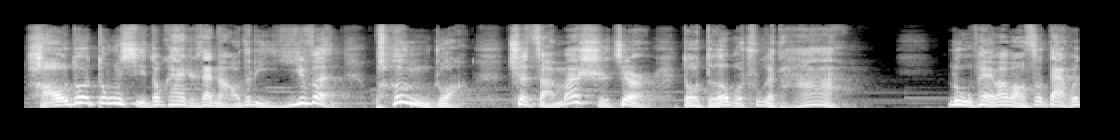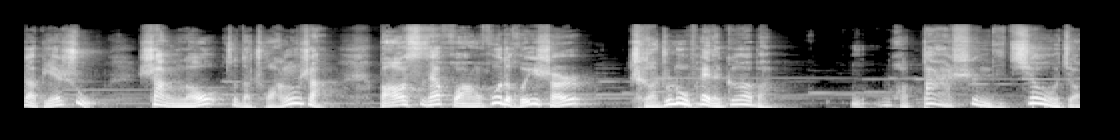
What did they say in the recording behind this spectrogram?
好多东西都开始在脑子里疑问碰撞，却怎么使劲儿都得不出个答案。陆佩把宝四带回到别墅，上楼坐到床上，宝四才恍惚的回神儿，扯住陆佩的胳膊：“我爸是你舅舅，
